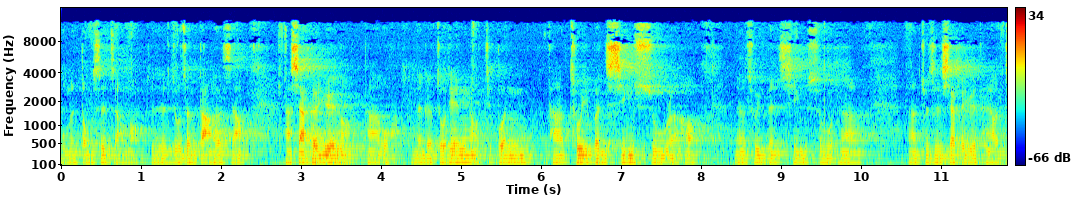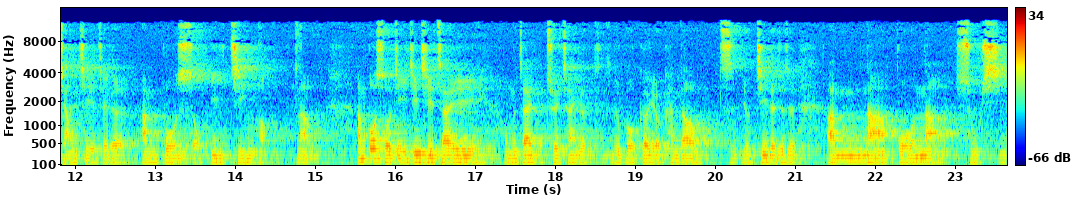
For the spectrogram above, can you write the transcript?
我们董事长哦，就是如成大和尚。那下个月哈，他哇，那个昨天哦，就本他出一本新书了哈，那出一本新书，那那就是下个月他要讲解这个《安波守意经》哈。那《安波守意经》其实在我们在璀璨有，如果各位有看到有记得，就是安那波那数息，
